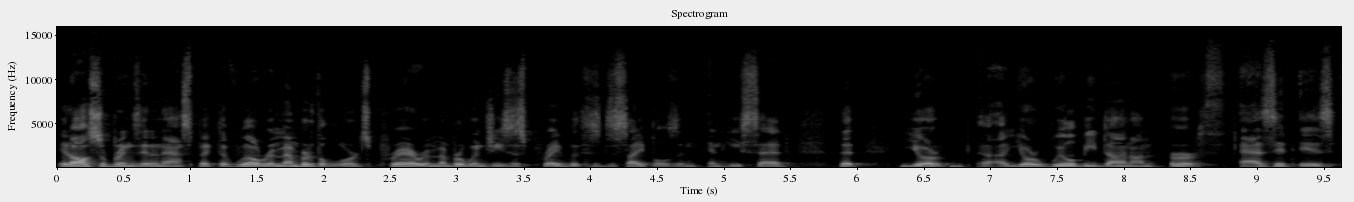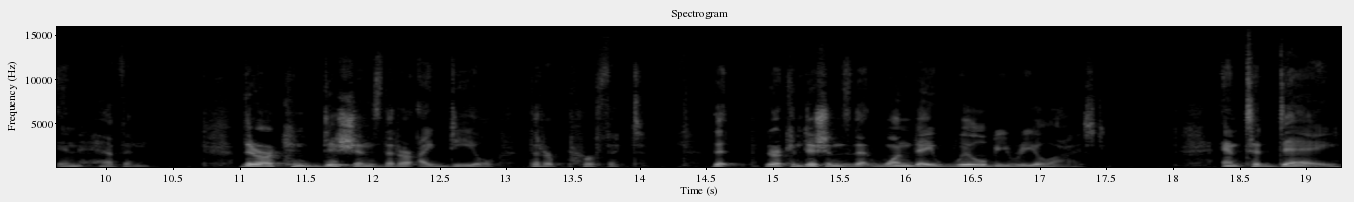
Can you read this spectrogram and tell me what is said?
It also brings in an aspect of will. Remember the Lord's Prayer. Remember when Jesus prayed with his disciples and, and he said that your, uh, your will be done on earth as it is in heaven. There are conditions that are ideal, that are perfect, that there are conditions that one day will be realized. And today,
